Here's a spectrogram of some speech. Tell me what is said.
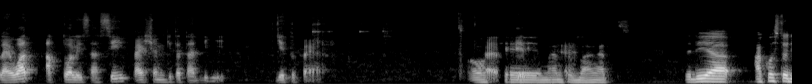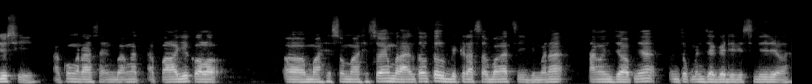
lewat aktualisasi passion kita tadi. Gitu, Fair. Oke, okay, mantap banget. Jadi ya aku setuju sih. Aku ngerasain banget. Apalagi kalau uh, mahasiswa-mahasiswa yang merantau tuh lebih kerasa banget sih. Gimana tanggung jawabnya untuk menjaga diri sendiri lah.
